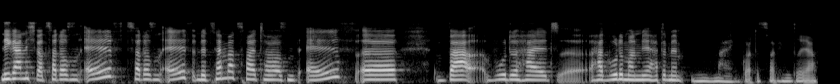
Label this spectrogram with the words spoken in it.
nee gar nicht war 2011 2011 im Dezember 2011 äh, war wurde halt äh, hat wurde man mir hatte mir mein Gott das war ich ein Dreher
